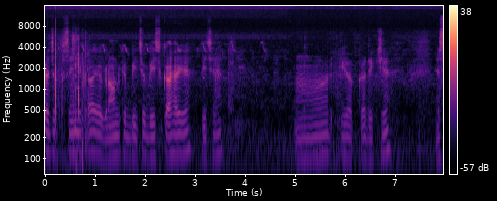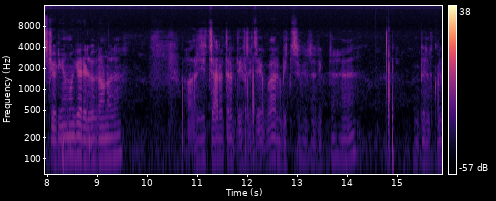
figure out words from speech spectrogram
का जो सीन दिख रहा है, ये ग्राउंड के बीचों बीच का है ये, पीछे और ये आपका देखिए स्टेडियम हो गया रेलवे ग्राउंड वाला। और ये चारों तरफ़ देख लीजिए, एक बार बीच से दिखता है। बिल्कुल।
